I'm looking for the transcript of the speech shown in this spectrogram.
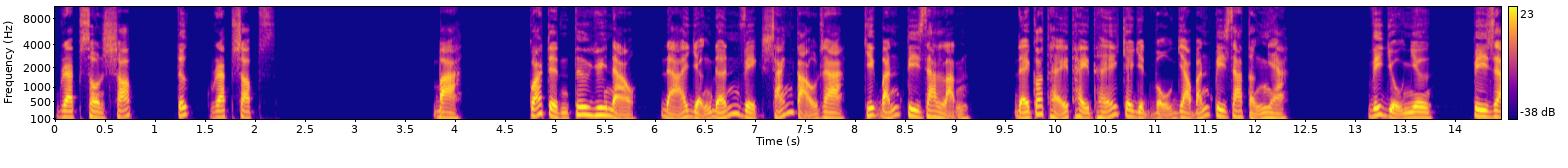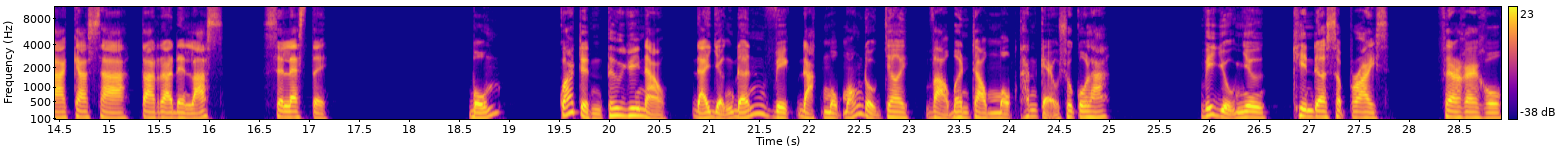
Repsol Shop, tức Repshops. 3. Quá trình tư duy nào đã dẫn đến việc sáng tạo ra chiếc bánh pizza lạnh để có thể thay thế cho dịch vụ giao bánh pizza tận nhà? Ví dụ như Pizza Casa Taradellas, Celeste. 4. Quá trình tư duy nào đã dẫn đến việc đặt một món đồ chơi vào bên trong một thanh kẹo sô cô la? Ví dụ như Kinder Surprise, Ferrero.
